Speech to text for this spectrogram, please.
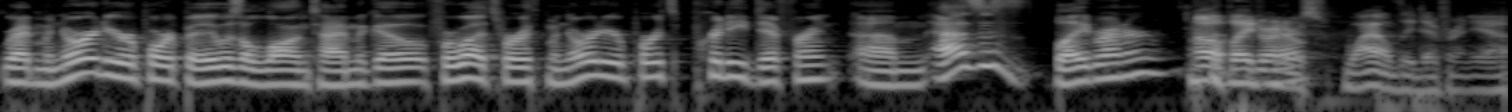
read Minority Report, but it was a long time ago. For what it's worth, Minority Report's pretty different. Um, as is Blade Runner. Oh, Blade you know? Runner's wildly different. Yeah,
